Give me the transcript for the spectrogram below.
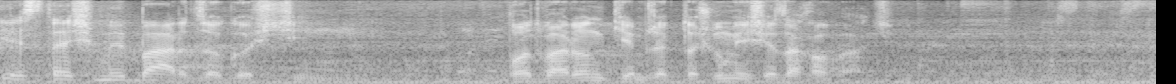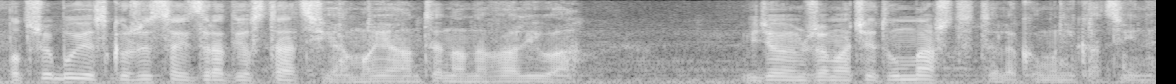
Jesteśmy bardzo gościnni. Pod warunkiem, że ktoś umie się zachować. Potrzebuję skorzystać z radiostacji, a moja antena nawaliła. Widziałem, że macie tu maszt telekomunikacyjny.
